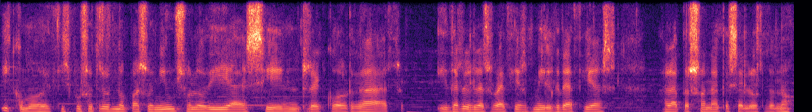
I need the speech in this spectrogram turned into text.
Y como decís vosotros, no pasó ni un solo día sin recordar y darle las gracias, mil gracias a la persona que se los donó.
